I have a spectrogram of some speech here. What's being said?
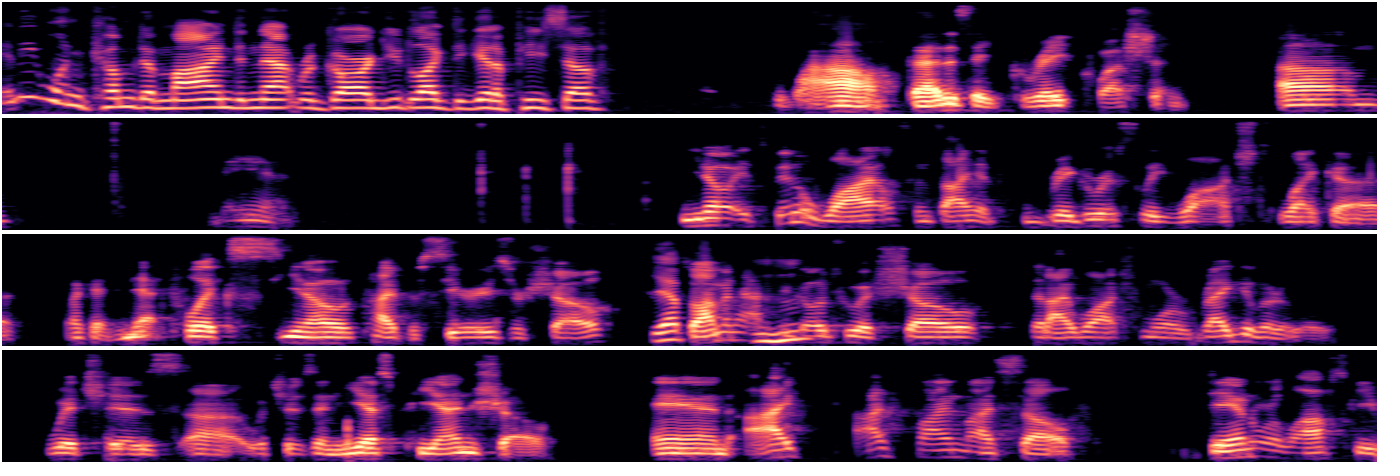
Anyone come to mind in that regard you'd like to get a piece of? Wow, that is a great question. Um, man, you know, it's been a while since I have rigorously watched like a like a Netflix, you know, type of series or show. Yep. So I'm gonna have mm-hmm. to go to a show that I watch more regularly, which is uh, which is an ESPN show, and I I find myself Dan Orlovsky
